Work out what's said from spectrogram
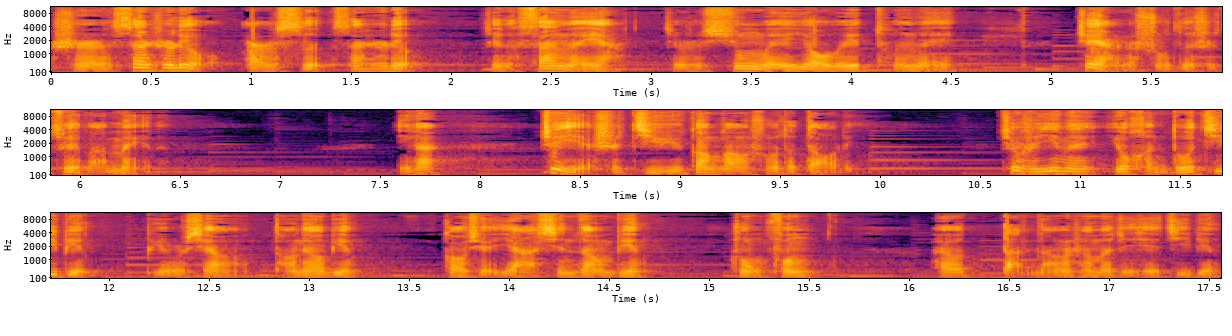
是三十六、二十四、三十六，这个三围啊，就是胸围、腰围、臀围，这样的数字是最完美的。你看，这也是基于刚刚说的道理，就是因为有很多疾病，比如像糖尿病、高血压、心脏病、中风。还有胆囊上的这些疾病，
